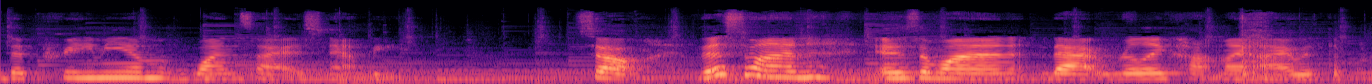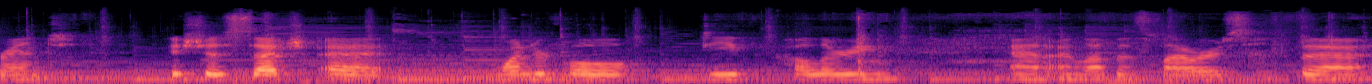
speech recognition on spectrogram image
the premium one size snappy. So this one is the one that really caught my eye with the print. It's just such a wonderful deep coloring and I love those flowers. The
